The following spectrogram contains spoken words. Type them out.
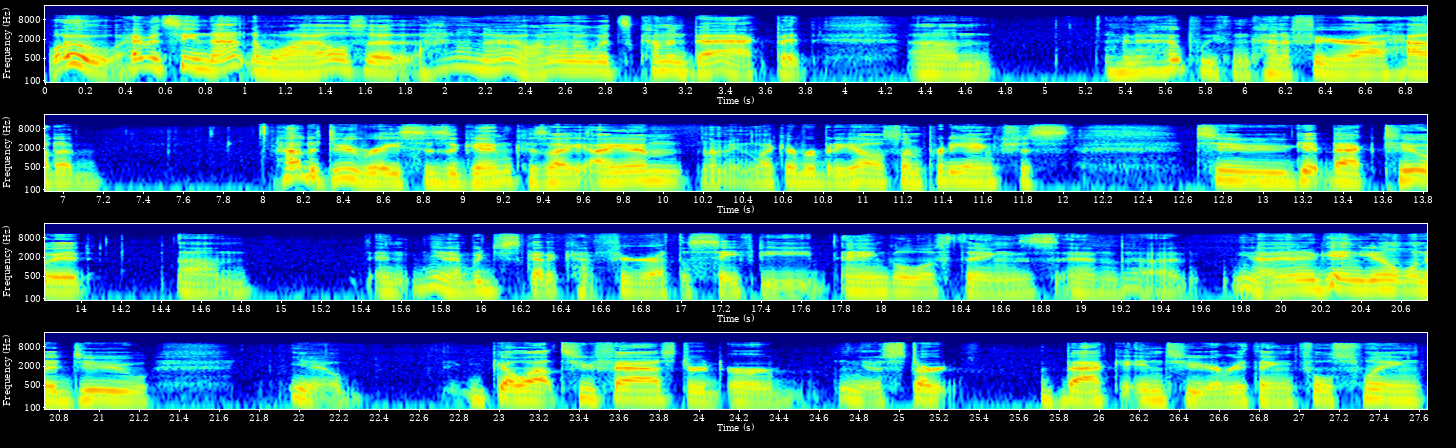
whoa, I haven't seen that in a while. So I don't know. I don't know what's coming back, but um, I mean, I hope we can kind of figure out how to how to do races again because I, I am I mean like everybody else I'm pretty anxious to get back to it um, and you know we just got to kind of figure out the safety angle of things and uh, you know and again you don't want to do you know go out too fast or, or you know start back into everything full swing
